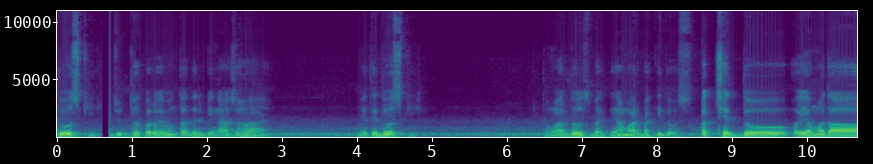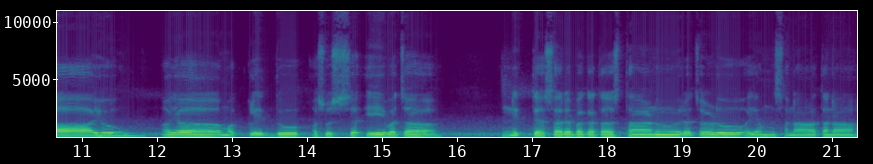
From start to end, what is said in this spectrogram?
দোষ কি? যুদ্ধ করো এবং তাদের বিনাশ হয়। এতে দোষ কি? তোমার দোষ বা কি আমার বা কি দোষ অচ্ছেদ্য অয়মদায় অয়মক্লেদ্যু অশুষ্য এব চ নিত্য সর্বগতস্থাণুরচলো অয়ম সনাতনাः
